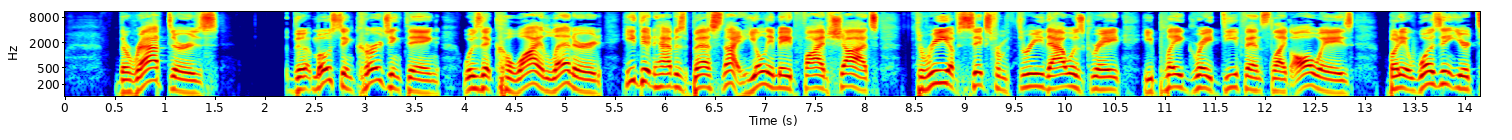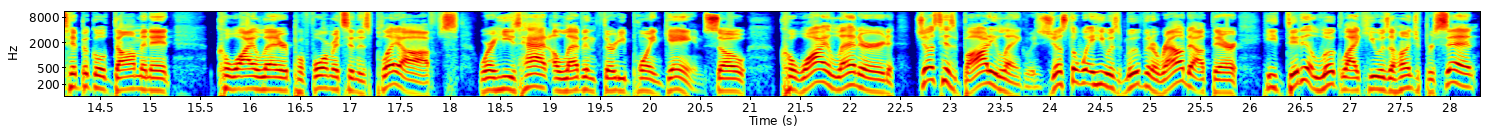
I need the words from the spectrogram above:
the Raptors the most encouraging thing was that Kawhi Leonard, he didn't have his best night. He only made five shots, three of six from three. That was great. He played great defense like always, but it wasn't your typical dominant Kawhi Leonard performance in this playoffs where he's had 11 30 point games. So Kawhi Leonard, just his body language, just the way he was moving around out there, he didn't look like he was 100%.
